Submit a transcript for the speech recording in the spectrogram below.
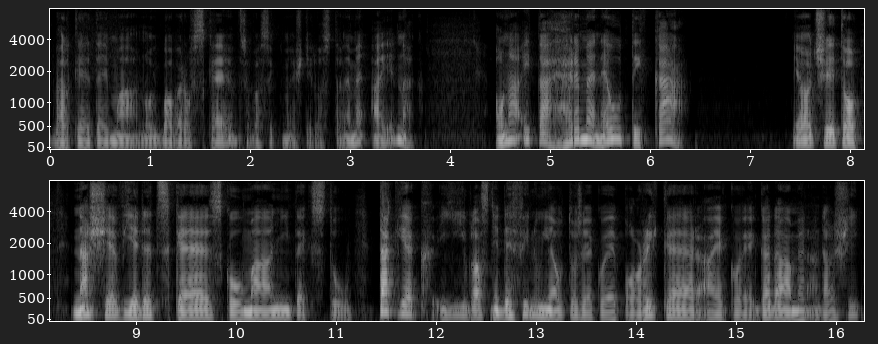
velké téma Neubauerovské, třeba se k tomu ještě dostaneme, a jednak ona i ta hermeneutika, jo, čili to naše vědecké zkoumání textů, tak jak ji vlastně definují autoři, jako je Paul Ricoeur a jako je Gadamer a další,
